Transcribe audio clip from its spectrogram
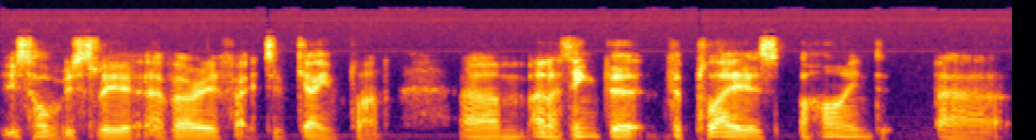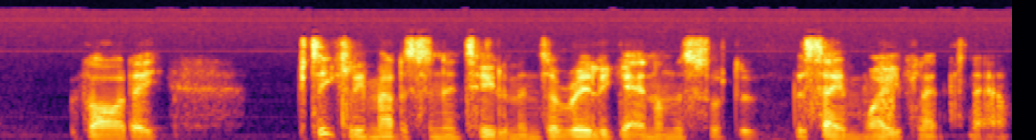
it's obviously a, very effective game plan, um, and I think that the players behind uh, Vardy, particularly Maddison and Tielemans, are really getting on the sort of the same wavelength now.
